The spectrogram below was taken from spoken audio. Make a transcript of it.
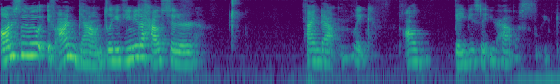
honestly if I'm down, like if you need a house sitter, I'm down. Like I'll babysit your house. Like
